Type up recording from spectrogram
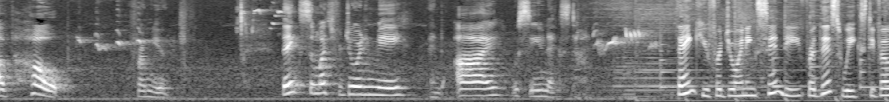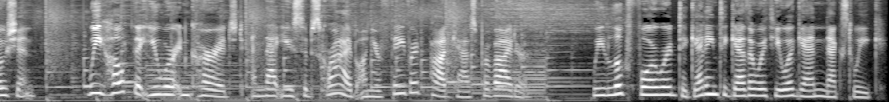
of hope from you. Thanks so much for joining me, and I will see you next time. Thank you for joining Cindy for this week's devotion. We hope that you were encouraged and that you subscribe on your favorite podcast provider. We look forward to getting together with you again next week.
